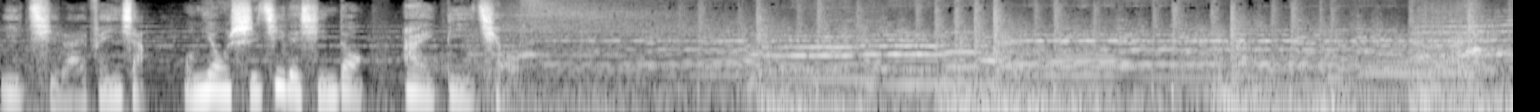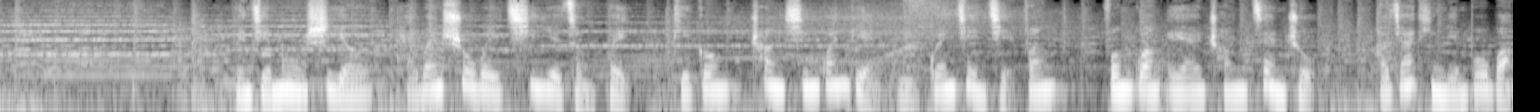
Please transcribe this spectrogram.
一起来分享。我们用实际的行动爱地球。本节目是由台湾数位企业总会提供创新观点与关键解方，风光 AI 窗赞助，好家庭联播网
